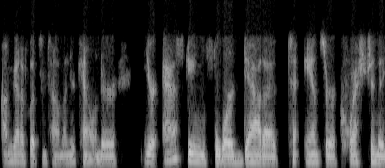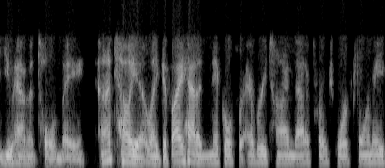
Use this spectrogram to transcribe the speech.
I'm gonna put some time on your calendar. You're asking for data to answer a question that you haven't told me. I tell you, like if I had a nickel for every time that approach worked for me,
